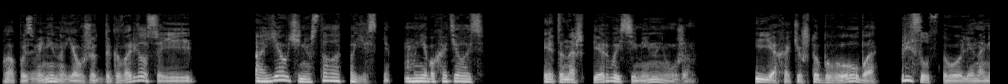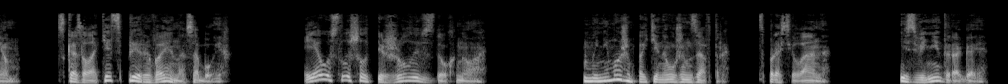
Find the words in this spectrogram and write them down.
«Пап, извини, но я уже договорился и...» «А я очень устала от поездки. Мне бы хотелось...» «Это наш первый семейный ужин. И я хочу, чтобы вы оба присутствовали на нем», — сказал отец, прерывая нас обоих я услышал тяжелый вздох Ноа. «Мы не можем пойти на ужин завтра?» — спросила она. «Извини, дорогая,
